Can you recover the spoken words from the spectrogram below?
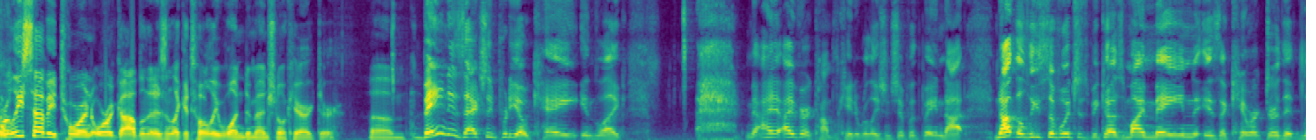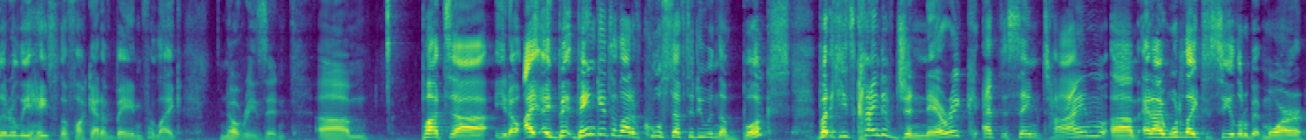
or at least have a Tauren or a Goblin that isn't like a totally one-dimensional character. Um, Bane is actually pretty okay in like. I, I have a very complicated relationship with Bane. Not not the least of which is because my main is a character that literally hates the fuck out of Bane for like no reason. Um, but uh, you know, I, I Bane gets a lot of cool stuff to do in the books, but he's kind of generic at the same time. Um, and I would like to see a little bit more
